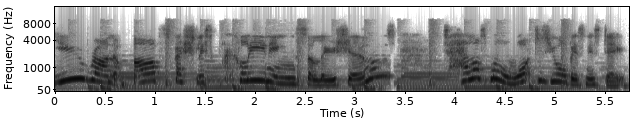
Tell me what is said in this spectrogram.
you run Bath Specialist Cleaning Solutions. Tell us more. What does your business do?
